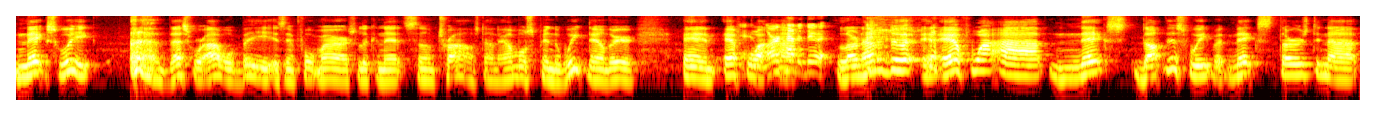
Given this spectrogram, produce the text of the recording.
next week, that's where I will be is in Fort Myers looking at some trials down there. I'm gonna spend the week down there. And FYI, learn how to do it. Learn how to do it. And FYI, next not this week, but next Thursday night,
